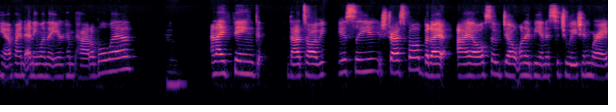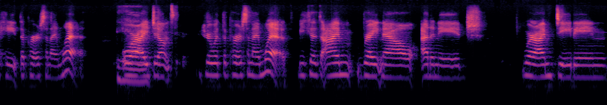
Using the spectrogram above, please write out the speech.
can't find anyone that you're compatible with. Mm. And I think that's obviously stressful, but I, I also don't want to be in a situation where I hate the person I'm with yeah. or I don't future with the person I'm with because I'm right now at an age where I'm dating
